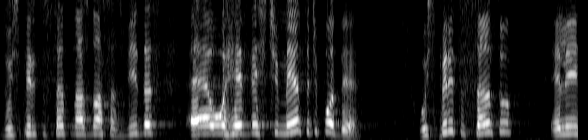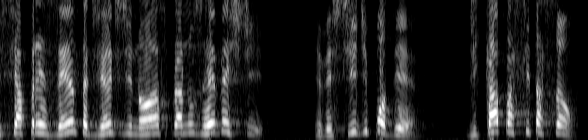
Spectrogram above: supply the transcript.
do Espírito Santo nas nossas vidas é o revestimento de poder. O Espírito Santo ele se apresenta diante de nós para nos revestir revestir de poder, de capacitação.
